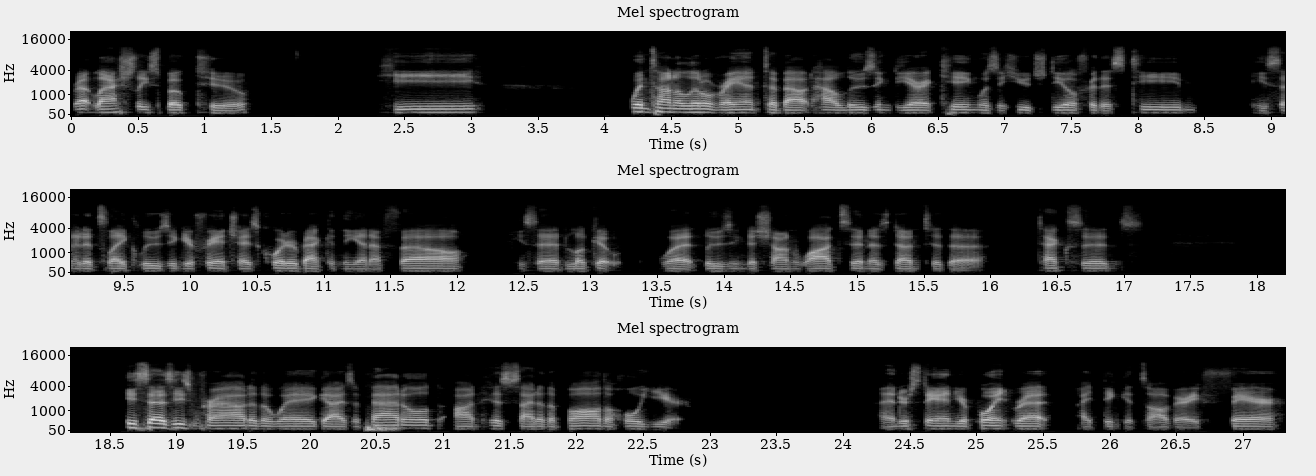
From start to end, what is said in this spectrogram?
Rhett Lashlee spoke to. He went on a little rant about how losing D'Eriq King was a huge deal for this team. He said it's like losing your franchise quarterback in the NFL. He said, look at what losing Deshaun Watson has done to the Texans. He says he's proud of the way guys have battled on his side of the ball the whole year. I understand your point, Rhett. I think it's all very fair.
